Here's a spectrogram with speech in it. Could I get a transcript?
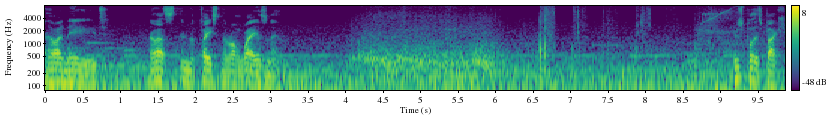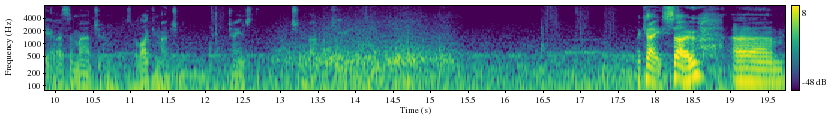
Now I need... Now that's in the facing the wrong way, isn't it? We'll just put this back here. Let's imagine. So I like imagine. Change the position of that cube. Okay, so... Um,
